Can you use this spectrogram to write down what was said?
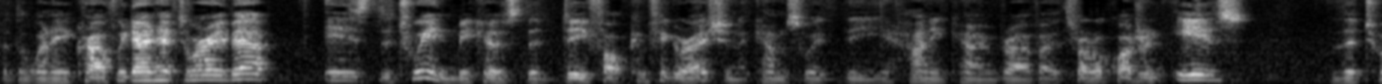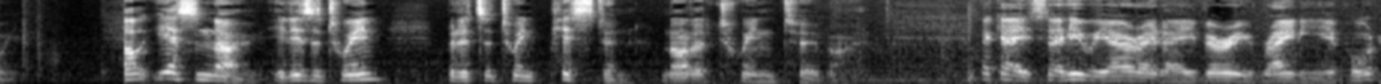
But the one aircraft we don't have to worry about is the twin because the default configuration that comes with the Honeycomb Bravo throttle quadrant is the twin. Well, yes and no. It is a twin, but it's a twin piston, not a twin turbine. Okay, so here we are at a very rainy airport.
